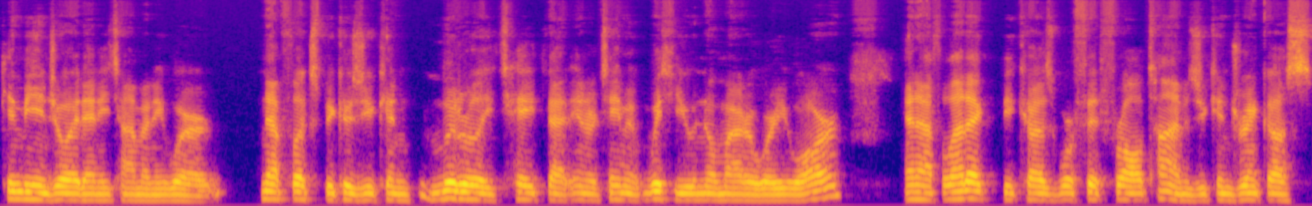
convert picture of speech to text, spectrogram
can be enjoyed anytime, anywhere. Netflix, because you can literally take that entertainment with you no matter where you are. And athletic, because we're fit for all times. You can drink us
